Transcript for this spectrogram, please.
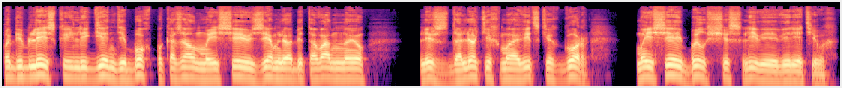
По библейской легенде Бог показал Моисею землю обетованную лишь с далеких Моавицких гор. Моисей был счастливее Веретьевых.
